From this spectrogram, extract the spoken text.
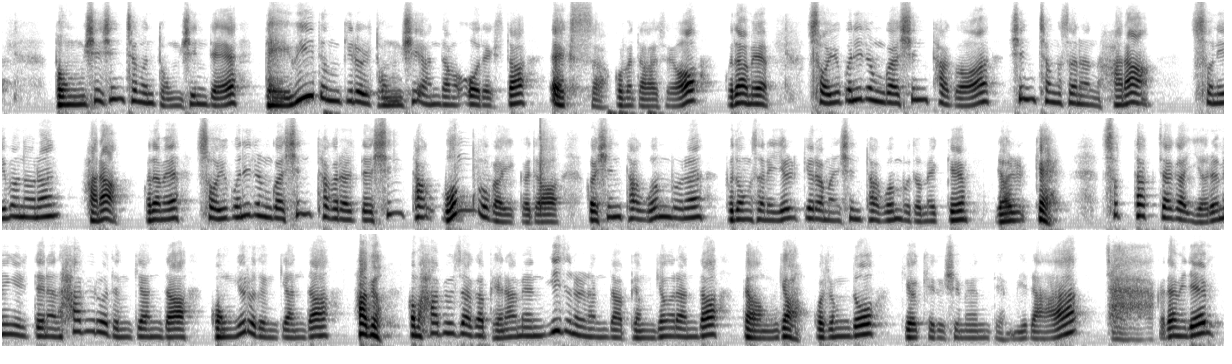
동시 신청은 동시인데 대위 등기를 동시에 한다면 O 덱스다 X. 그러면 따라서요. 그 다음에 소유권 이전과 신탁은 신청서는 하나, 순위번호는 하나, 그 다음에 소유권 이전과 신탁을 할 때 신탁 원부가 있거든. 그 신탁 원부는 부동산에 10개라면 신탁 원부도 몇 개? 10개. 수탁자가 여러 명일 때는 합의로 등기한다, 공유로 등기한다, 합유. 그럼 합유자가 변하면 이전을 한다, 변경을 한다, 변경. 그 정도 기억해 두시면 됩니다. 자, 그 다음에 이제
